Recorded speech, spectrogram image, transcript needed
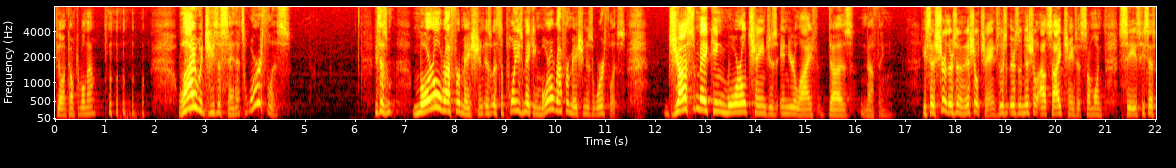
Feel uncomfortable now? Why would Jesus say that's worthless? He says, moral reformation is that's the point he's making. Moral reformation is worthless. Just making moral changes in your life does nothing. He says, sure, there's an initial change, there's, there's an initial outside change that someone sees. He says,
